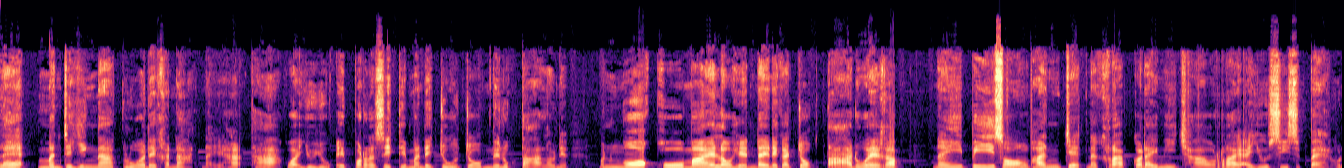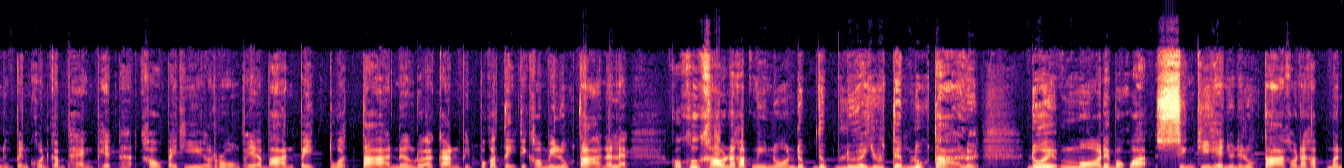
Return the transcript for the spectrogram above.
และมันจะยิ่งน่ากลัวได้ขนาดไหนฮะ ถ้าหากว่าอยู่ๆไอ้ปรสิตที่มันได้จู่โจมในลูกตาเราเนี่ย มันงอกโผล่มาให้เราเห็นได้ในกระจกตาด้วยครับ ในปี 2007 นะครับ ก็ได้มีชาวไร่อายุ 48 คนหนึ่งเป็นคนกำแพงเพชรฮะ เข้าไปที่โรงพยาบาลไปตรวจตาเนื่องด้วยอาการผิดปกติที่เขามีลูกตานั่นแหละ ก็คือเขานะครับมีหนอนดึบๆเลื้อยอยู่เต็มลูกตาเลย โดยหมอได้บอกว่าสิ่งที่เห็นอยู่ในลูกตาเขานะครับ มัน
